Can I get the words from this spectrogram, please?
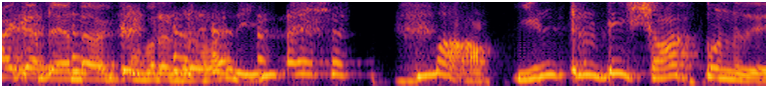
ஆகாட்ட ஏன்டா வைக்கப்படுறன்ற மாதிரி. இன்டர்நெட்டே ஷாக் பண்ணுது.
